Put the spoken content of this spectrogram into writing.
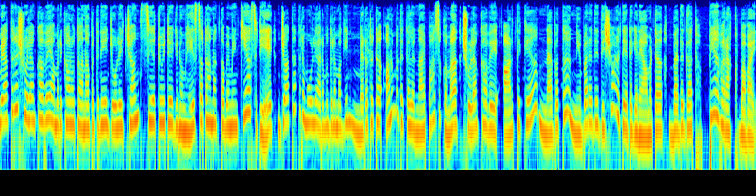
මේ අතර ශ්‍රී ලංකාවේ ඇමරිකානු තානාපතිනේ ජෝලි චං සිය ට්විටේ ගිනුම් හේ සටහනක් තබමින් කියා සිටියේ ජාත්‍යන්තර මූල්‍ය අරමුදල මගින් මෙරටට අනුමත කළ ණය පහසුකම ශ්‍රී ලංකාවේ ආර්ථිකය නැවත නිවැරදි දිශානතයට ගෙන යාමට වැදගත් පියවරක් බවයි.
